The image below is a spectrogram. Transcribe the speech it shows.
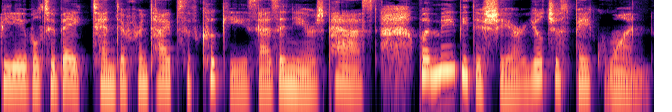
be able to bake 10 different types of cookies as in years past, but maybe this year you'll just bake one.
